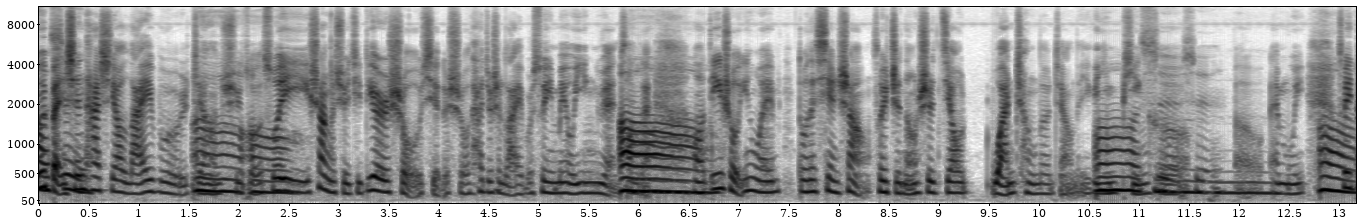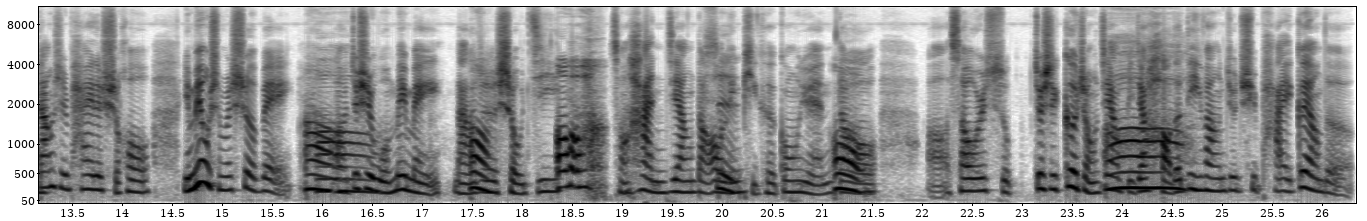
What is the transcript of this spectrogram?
因为本身是。它是要 live 这样去做所以上个学期第二首写的时候，它就是 live，所以没有音源。现在哦哦，第一首因为都在线上，所以只能是交完成的这样的一个哦音频是和是，呃 MV。嗯。所以当时拍的时候也没有什么设备啊，哦就是我妹妹拿着手机哦。从汉江到奥林匹克公园哦。到呃 Sour Soup，就是各种这样比较好的地方，就去拍各样的。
